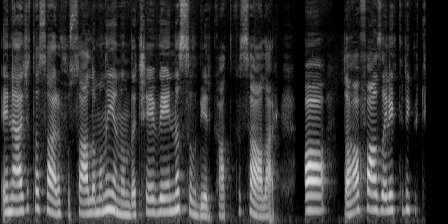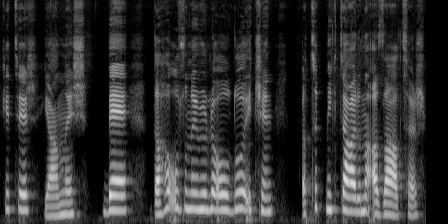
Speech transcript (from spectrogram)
enerji tasarrufu sağlamanın yanında çevreye nasıl bir katkı sağlar? A. Daha fazla elektrik tüketir. Yanlış. B. Daha uzun ömürlü olduğu için atık miktarını azaltır.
